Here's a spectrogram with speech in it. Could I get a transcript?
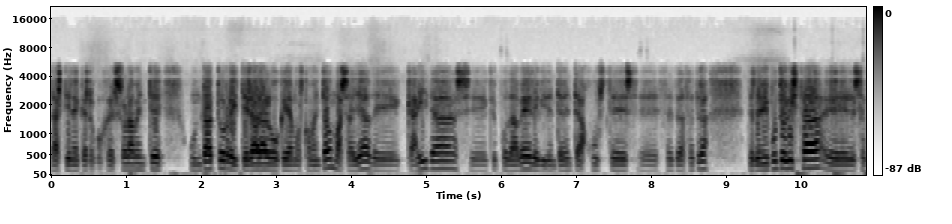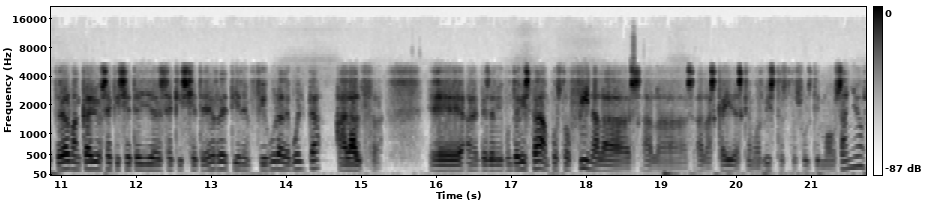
las tiene que recoger. Solamente un dato, reiterar algo que ya hemos comentado, más allá de caídas, eh, que pueda haber, evidentemente, ajustes, etcétera, etcétera. Desde mi punto de vista, eh, el sectorial bancario X7 y el X7R tienen figura de vuelta al alza. Eh, desde mi punto de vista, han puesto fin a las, a las, a las caídas que hemos visto estos últimos años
